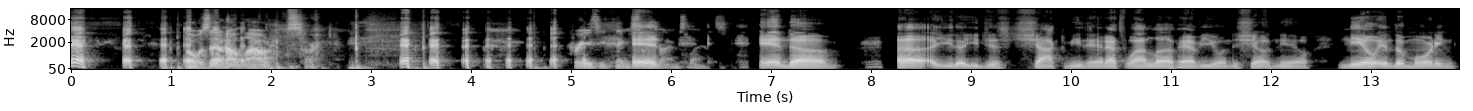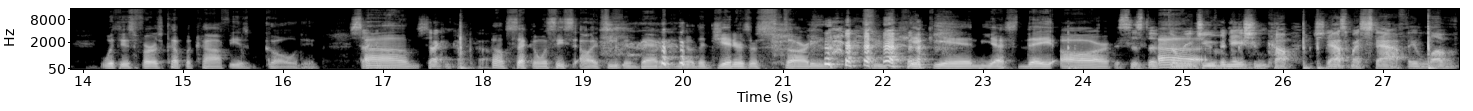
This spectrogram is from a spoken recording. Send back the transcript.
oh, was that out loud? I'm sorry. Crazy things sometimes, and, Lance. And um, uh, you know, you just shocked me there. That's why I love having you on the show, Neal. Neal in the morning with his first cup of coffee is golden. Second, um, second cup of coffee. Oh, second one. See, oh, it's even better. you know, the jitters are starting to kick in. Yes, they are. This is the, the uh, rejuvenation cup. I should ask my staff. They love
